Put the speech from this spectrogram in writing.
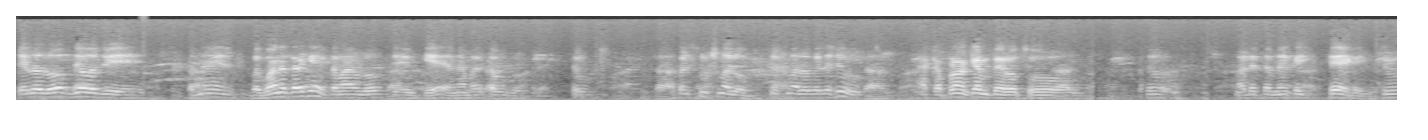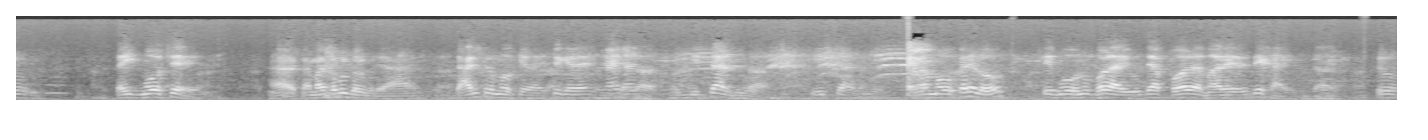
પેલો લોભ જવો જોઈએ. તમને ભગવાન અત્યારે કે તમારો લોભ છે એવું કે અને અમારે કરવું પડે પણ સૂક્ષ્મ લોભ સૂક્ષ્મ લોભ એટલે શું? આ કપડા કેમ પહેરો છો? તો માટે તમને કંઈક છે કઈ શું? કંઈક મોહ છે? હા તમારે કબૂલ કરવું પડે. આ ચારિત્ર મોહ કહેવાય. શું કહેવાય? ડિસ્ચાર્જ ડિસ્ચાર્જ એમાં મોહ. કરેલો તે મોહનું ફળ આવ્યું ત્યાં ફળ અમારે દેખાય. શું?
